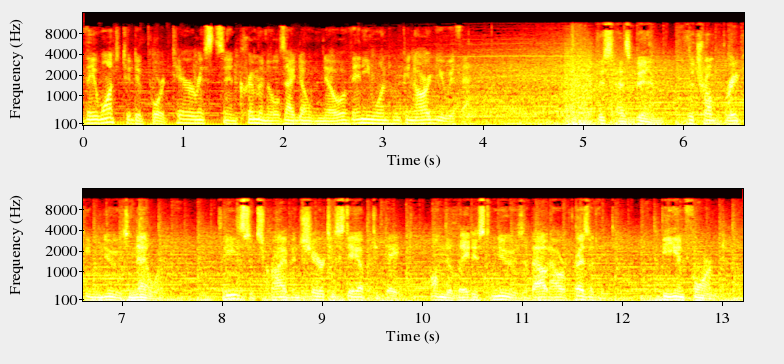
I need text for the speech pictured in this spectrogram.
They want to deport terrorists and criminals I don't know of anyone who can argue with that. This has been the Trump Breaking News Network. Please subscribe and share to stay up to date on the latest news about our president. Be informed.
